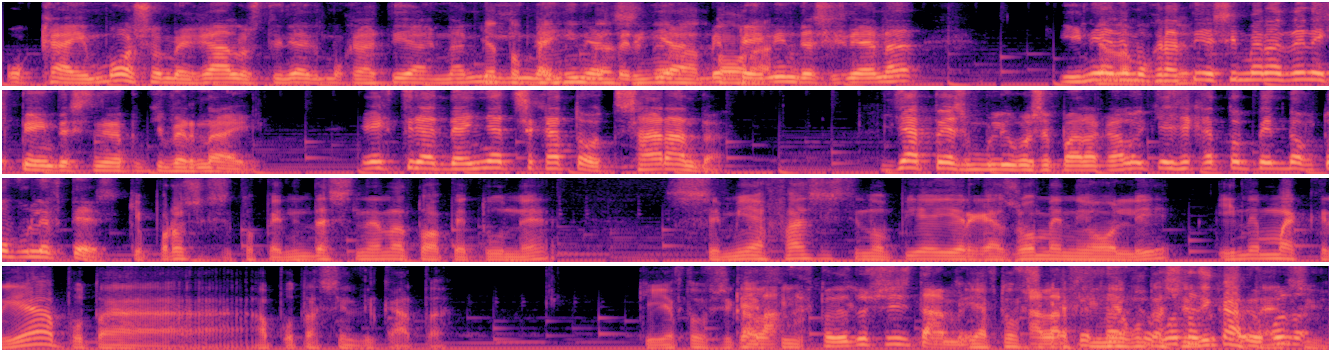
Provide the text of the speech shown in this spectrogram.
ο καημός ο μεγάλος στη Νέα Δημοκρατία να μην γίνει απεργία με 50 στην 1. Η Νέα Έλα Δημοκρατία σήμερα δεν έχει 50 στην 1 που κυβερνάει. Έχει 39%, 40%. Για πες μου λίγο σε παρακαλώ και έχει 158 βουλευτές. Και πρόσεξε, το 50 στην 1 το απαιτούν σε μια φάση στην οποία οι εργαζόμενοι όλοι είναι μακριά από τα, από τα συνδικάτα. Και γι' αυτό φυσικά. Καλά, αυτό δεν το συζητάμε. Γι' αυτό φυσικά ευθύνη τα συνδικάτα, εγώ, έτσι.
